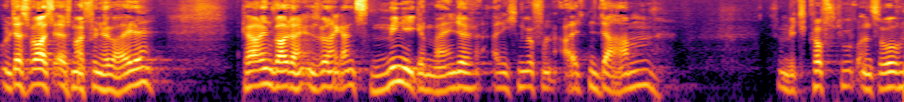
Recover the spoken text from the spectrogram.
Und das war es erstmal für eine Weile. Karin war dann in so einer ganz Mini-Gemeinde, eigentlich nur von alten Damen, so mit Kopftuch und so,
